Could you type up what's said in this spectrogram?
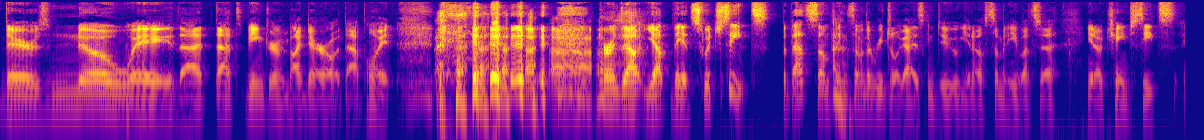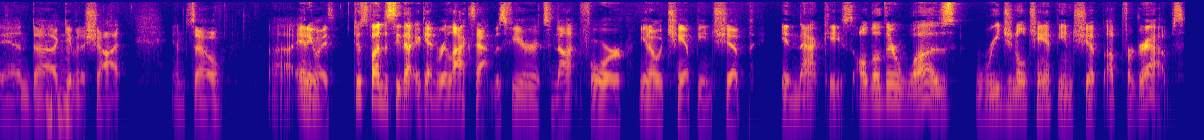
there's no way that that's being driven by Darrow at that point. Turns out, yep, they had switched seats, but that's something some of the regional guys can do. You know, somebody who wants to, you know, change seats and uh, mm-hmm. give it a shot. And so, uh, anyways, just fun to see that again. Relaxed atmosphere. It's not for you know a championship in that case, although there was regional championship up for grabs.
